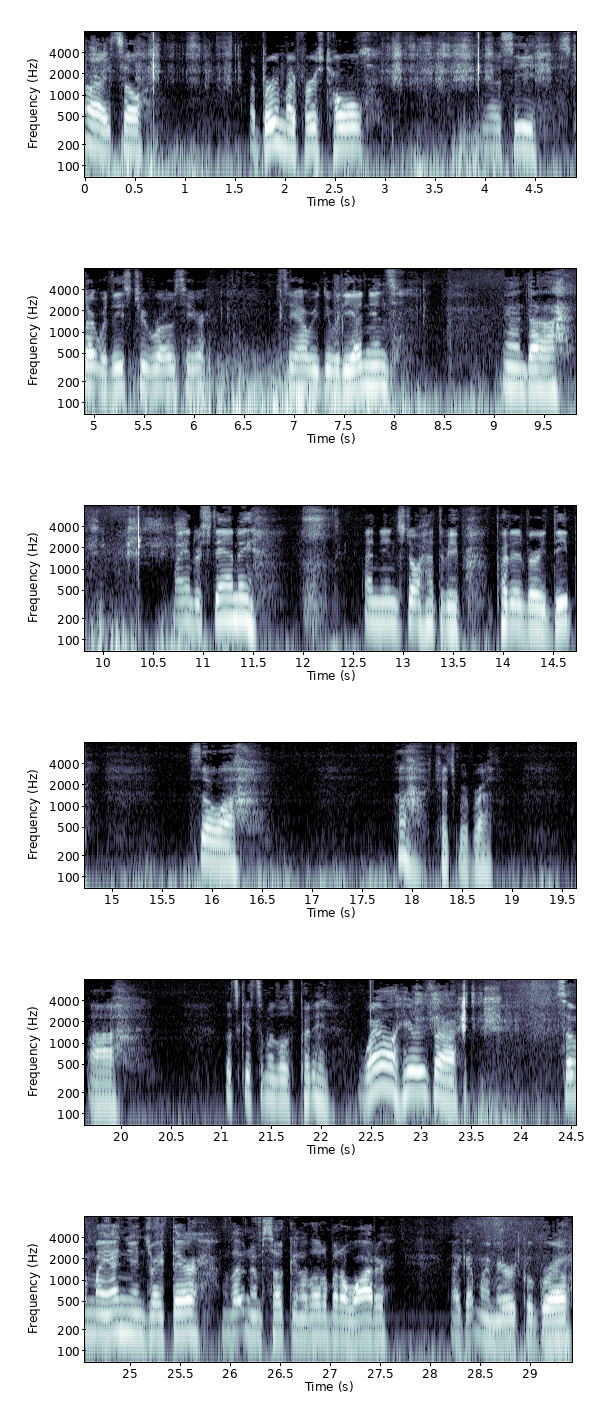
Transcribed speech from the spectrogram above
Alright, so I burned my first holes. Yeah, see, start with these two rows here. See how we do with the onions. And uh, my understanding, onions don't have to be put in very deep. So, uh, ah, catch my breath. Uh, let's get some of those put in. Well, here's uh, some of my onions right there. I'm letting them soak in a little bit of water. I got my Miracle-Gro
